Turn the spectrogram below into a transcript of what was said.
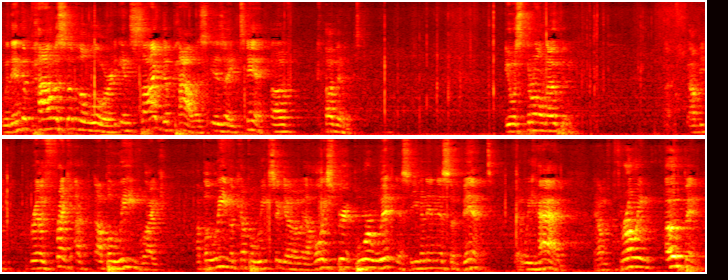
within the palace of the Lord, inside the palace is a tent of covenant. It was thrown open. I'll be really frank. I, I believe, like, I believe a couple weeks ago, the Holy Spirit bore witness, even in this event that we had. I'm throwing open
